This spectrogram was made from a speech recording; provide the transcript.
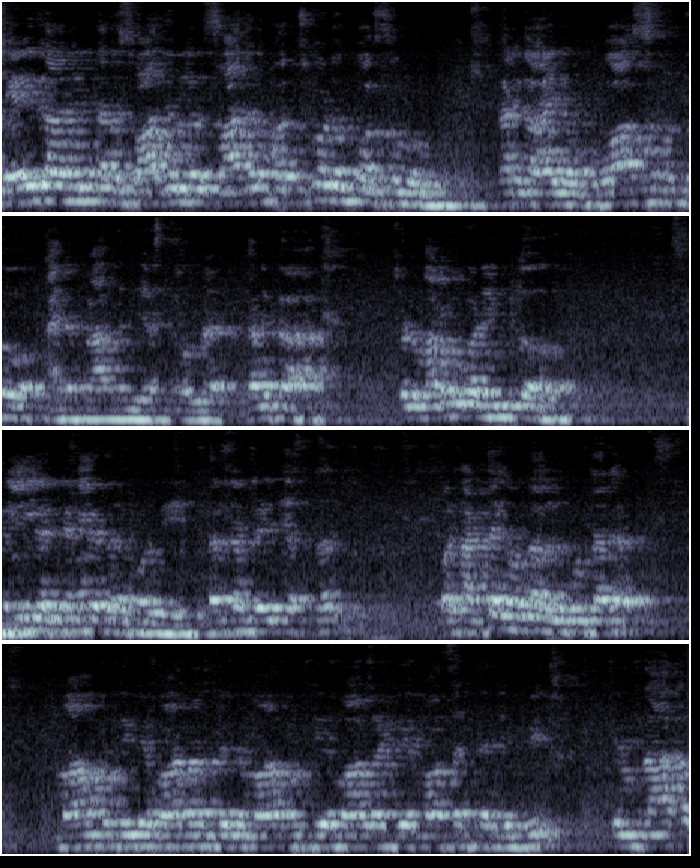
శరీరాన్ని తన స్వాధీనంలో సాధన పరచుకోవడం కోసము కనుక ఆయన ఉపవాసంతో ఆయన ప్రార్థన చేస్తూ ఉన్నాడు. కనుక చూడు మనం కూడా ఇంట్లో పిల్లలు తినలేదు అనుకోండి తల్లిదండ్రులు ఏం చేస్తారు వాళ్ళు అట్టగా ఉండాలనుకుంటారా? మా బుద్ధిని మా నందుని మా బుద్ధి మా గడ్డి మా సంటే అని చెప్పి తినదాకా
